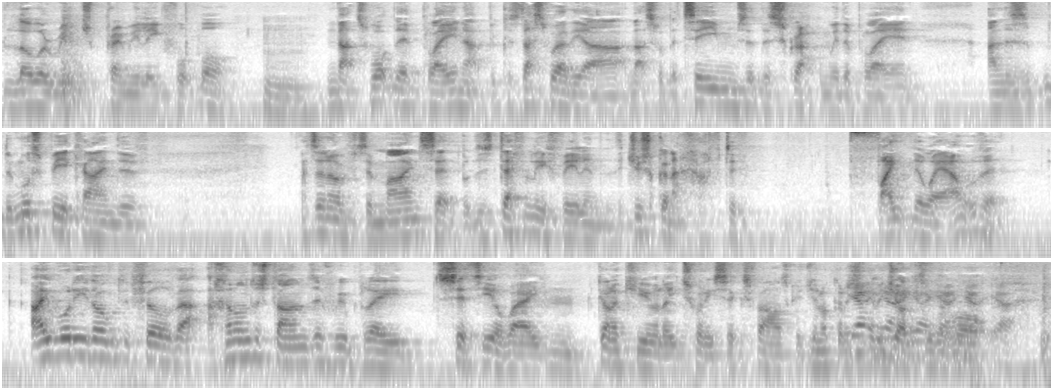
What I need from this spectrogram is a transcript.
lower reach Premier League football, and that's what they're playing at because that's where they are. And that's what the teams that they're scrapping with are playing. And there's, there must be a kind of I don't know if it's a mindset, but there's definitely a feeling that they're just going to have to fight their way out of it. I worry though to Phil that I can understand if we played City away, Hmm. going to accumulate 26 fouls because you're not going to Yeah, see the yeah, majority yeah, of the yeah, ball.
